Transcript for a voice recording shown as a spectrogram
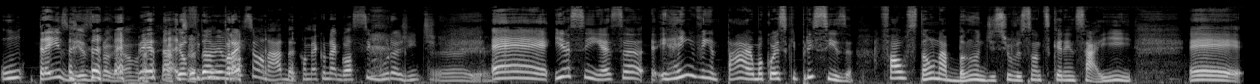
um, três vezes no programa. verdade, eu fico dorme mal. impressionada como é que o negócio segura a gente. É, e assim, essa reinventar é uma coisa que precisa. Faustão na Band, Silvio Santos querendo sair. É,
